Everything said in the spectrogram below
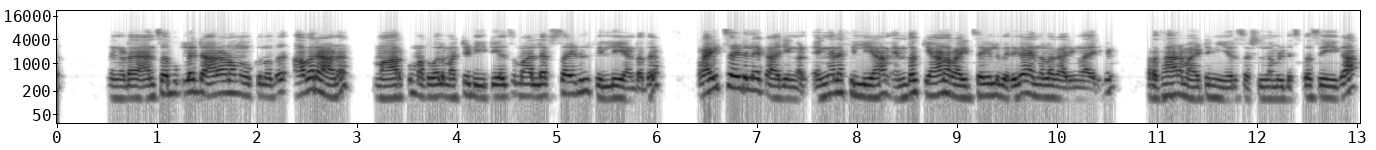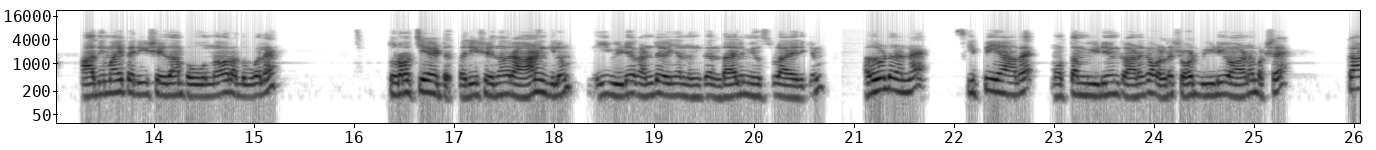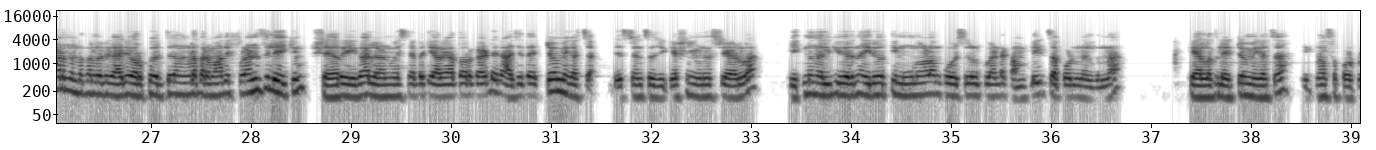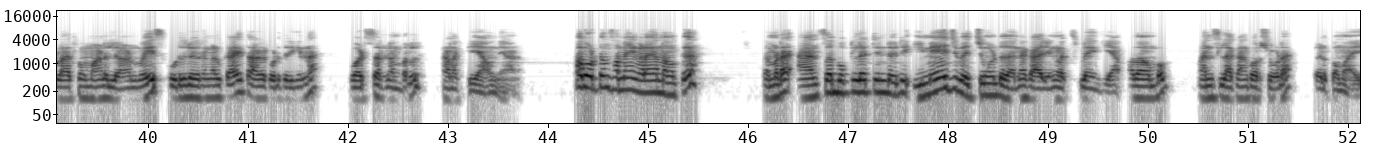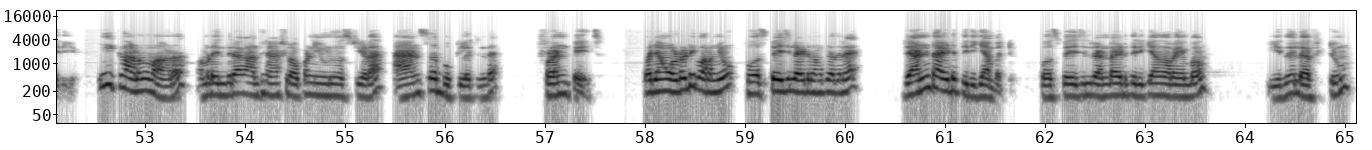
നിങ്ങളുടെ ആൻസർ ബുക്ക്ലെറ്റ് ആരാണോ നോക്കുന്നത് അവരാണ് മാർക്കും അതുപോലെ മറ്റ് ഡീറ്റെയിൽസും ആ ലെഫ്റ്റ് സൈഡിൽ ഫില്ല് ചെയ്യേണ്ടത്. റൈറ്റ് സൈഡിലെ കാര്യങ്ങൾ എങ്ങനെ ഫില്ല് ചെയ്യണം എന്തൊക്കെയാണ് റൈറ്റ് സൈഡിൽ വരിക എന്നുള്ള കാര്യങ്ങളായിരിക്കും പ്രധാനമായിട്ടും ഈ ഒരു സെഷനിൽ നമ്മൾ ഡിസ്കസ് ചെയ്യുക. ആദ്യമായി പരീക്ഷ എഴുതാൻ പോകുന്നവർ അതുപോലെ തുടർച്ചയായിട്ട് പരീക്ഷ എഴുതുന്നവരാണെങ്കിലും ഈ വീഡിയോ കണ്ടു കഴിഞ്ഞാൽ നിങ്ങൾക്ക് എന്തായാലും യൂസ്ഫുൾ ആയിരിക്കും. അതുകൊണ്ട് തന്നെ സ്കിപ്പ് ചെയ്യാതെ മൊത്തം വീഡിയോയും കാണുക. വളരെ ഷോർട്ട് വീഡിയോ ആണ്. പക്ഷെ കാണുന്നുണ്ടെന്നുള്ള ഒരു കാര്യം ഉറപ്പുവരുത്തുക. നിങ്ങളുടെ പരമാവധി ഫ്രണ്ട്സിലേക്കും ഷെയർ ചെയ്യുക. ലേൺവേഴ്സിനെ പറ്റി അറിയാത്തവർക്കായിട്ട് രാജ്യത്തെ ഏറ്റവും മികച്ച ഡിസ്റ്റൻസ് എഡ്യൂക്കേഷൻ യൂണിവേഴ്സിറ്റിയായുള്ള ഇഗ്നു നൽകി വരുന്ന ഇരുപത്തി മൂന്നോളം കോഴ്സുകൾക്ക് വേണ്ട കംപ്ലീറ്റ് സപ്പോർട്ട് നൽകുന്ന കേരളത്തിലെ ഏറ്റവും മികച്ച ഇഗ്നോ സപ്പോർട്ട് പ്ലാറ്റ്ഫോം ആണ് ലേൺ വൈസ് കൂടുതൽ വിവരങ്ങൾക്കായി താഴെ കൊടുത്തിരിക്കുന്ന വാട്സ്ആപ്പ് നമ്പറിൽ കണക്ട് ചെയ്യാവുന്നതാണ്. അപ്പോൾ ഒട്ടും സമയം കളയാൻ നമുക്ക് നമ്മുടെ ആൻസർ ബുക്ക്ലെറ്റിന്റെ ഒരു ഇമേജ് വെച്ചുകൊണ്ട് തന്നെ കാര്യങ്ങൾ എക്സ്പ്ലെയിൻ ചെയ്യാം. അതാകുമ്പോൾ മനസ്സിലാക്കാൻ കുറച്ചുകൂടെ എളുപ്പമായിരിക്കും. ഈ കാണുന്നതാണ് നമ്മുടെ ഇന്ദിരാഗാന്ധി നാഷണൽ ഓപ്പൺ യൂണിവേഴ്സിറ്റിയുടെ ആൻസർ ബുക്ക്ലെറ്റിന്റെ ഫ്രണ്ട് പേജ്. അപ്പൊ ഞാൻ ഓൾറെഡി പറഞ്ഞു ഫസ്റ്റ് പേജിലായിട്ട് നമുക്ക് അതിനെ രണ്ടായിട്ട് തിരിക്കാൻ പറ്റും. ഫസ്റ്റ് പേജിൽ രണ്ടായിട്ട് തിരിക്കുക എന്ന് പറയുമ്പോൾ ഇത് ലെഫ്റ്റും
